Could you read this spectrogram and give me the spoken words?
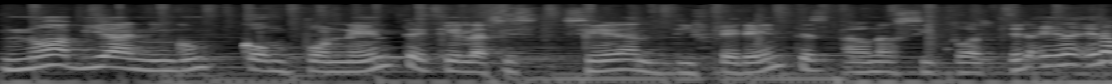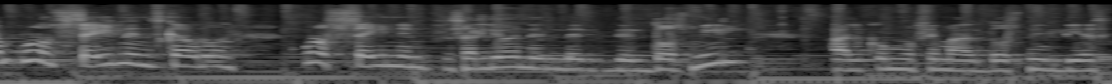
no había ningún componente que las hicieran diferentes a una situación. eran puros seinens, cabrón. Puros seinen salió en el del 2000 al, ¿cómo se llama? Al 2010.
